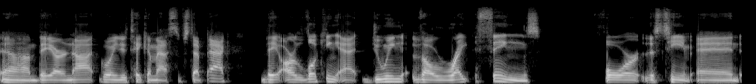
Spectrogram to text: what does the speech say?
Um, they are not going to take a massive step back. They are looking at doing the right things for this team. And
